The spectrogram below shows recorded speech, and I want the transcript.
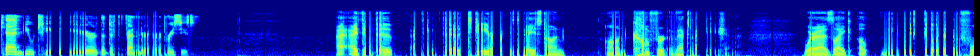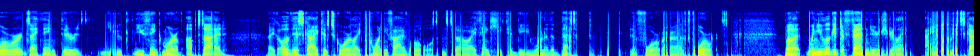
can you tier the defender preseason? I, I think the I think the tier is based on on comfort of expectation, whereas like uh, forwards, I think there's you you think more of upside, like oh this guy could score like 25 goals, and so I think he could be one of the best for, uh, forwards. But when you look at defenders, you're like, I know this guy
